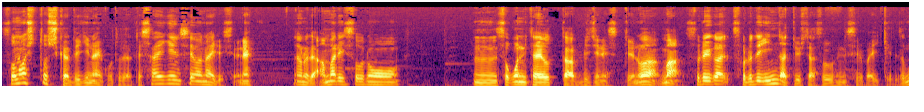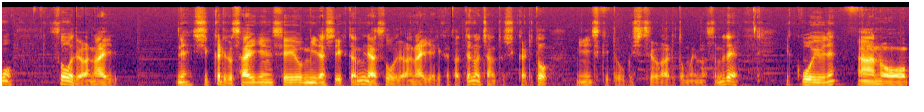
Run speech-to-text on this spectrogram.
その人しかできないことであって再現性はないですよね。なのであまりその、うん、そこに頼ったビジネスっていうのはまあそれがそれでいいんだっていう人はそういうふうにすればいいけれどもそうではない、ね、しっかりと再現性を見出していくためにはそうではないやり方っていうのをちゃんとしっかりと身につけておく必要があると思いますのでこういうねあの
